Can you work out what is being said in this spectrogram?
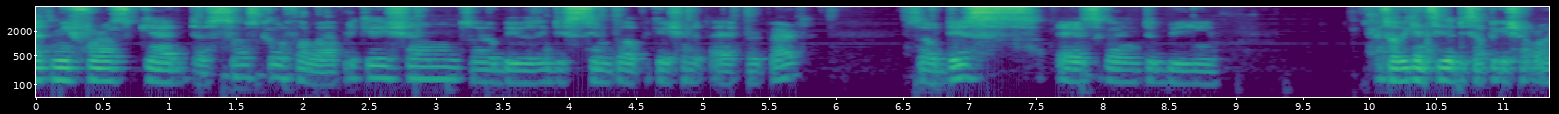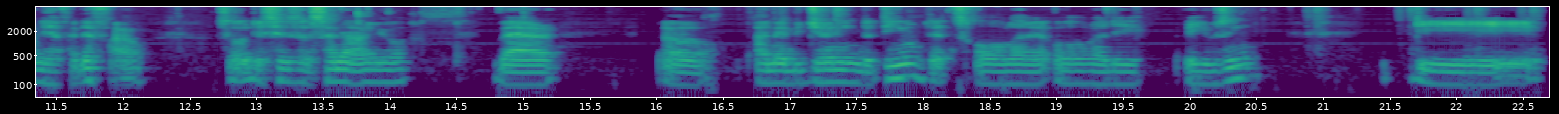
let me first get the source code for my application. So I'll be using this simple application that I have prepared. So this is going to be, so we can see that this application already have a devfile. So this is a scenario where uh, I may be joining the team that's already, already using the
